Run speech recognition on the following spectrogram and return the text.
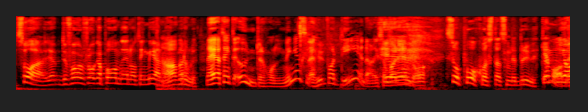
så, du får fråga på om det är någonting mer. Ja, vad roligt. Nej, jag tänkte underhållningen sådär. Hur var det då? Liksom, var det Eh. ändå så påkostat som det brukar vara med Ja,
